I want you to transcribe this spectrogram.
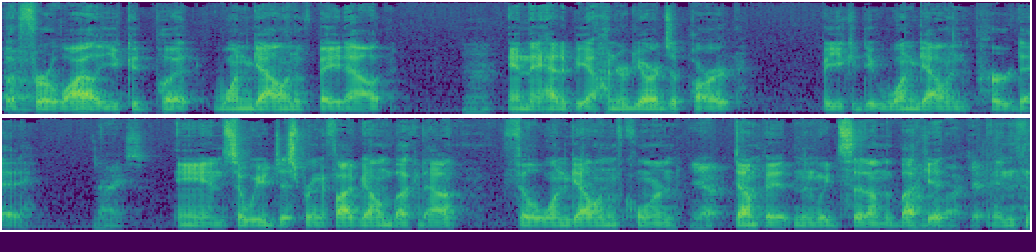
But Oh. for a while, you could put one gallon of bait out, Hmm. and they had to be 100 yards apart, but you could do one gallon per day. Nice. And so we'd just bring a five gallon bucket out, fill one gallon of corn, Yeah. dump it, and then we'd sit on the bucket, bucket. and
